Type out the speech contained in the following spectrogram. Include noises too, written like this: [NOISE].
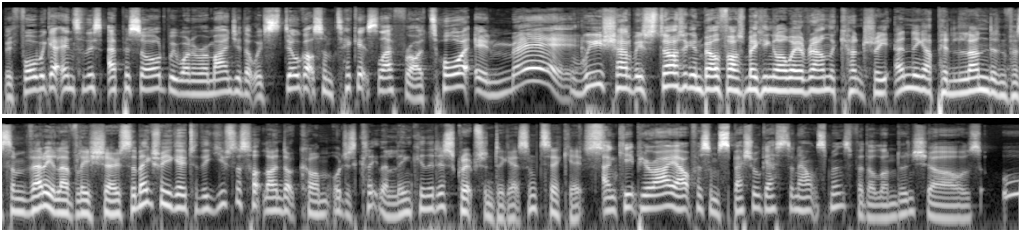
Before we get into this episode, we want to remind you that we've still got some tickets left for our tour in May. We shall be starting in Belfast, making our way around the country, ending up in London for some very lovely shows. So make sure you go to theuselesshotline.com or just click the link in the description to get some tickets. And keep your eye out for some special guest announcements for the London shows. Ooh.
